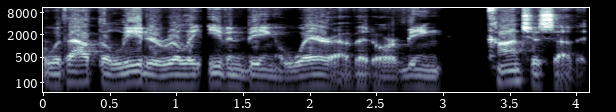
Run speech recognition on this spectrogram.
without the leader really even being aware of it or being conscious of it.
